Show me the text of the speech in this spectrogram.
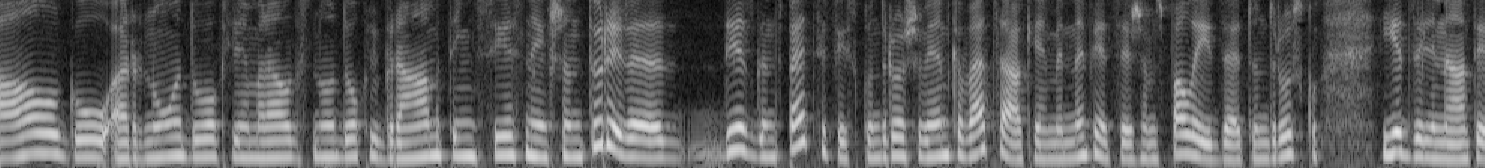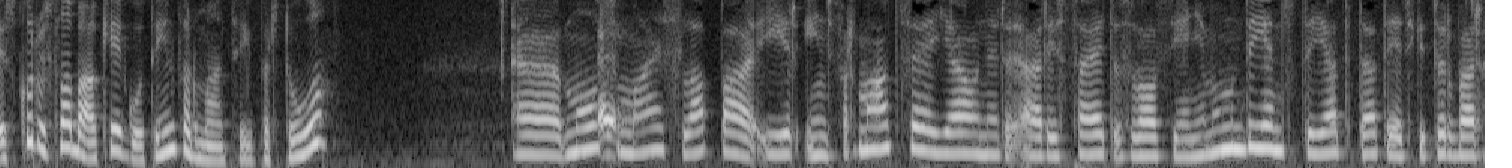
algu, ar nodokļiem, ar algas nodokļu grāmatiņas iesniegšanu. Tur ir diezgan specifiski un droši vien, ka vecākiem ir nepieciešams palīdzēt un drusku iedziļināties, kur vislabāk iegūt informāciju par to. Mūsu mājaslapā ir informācija, jā, un ir arī saita uz valsts ieņemumu dienestu. Jā, tad attiecīgi tur var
